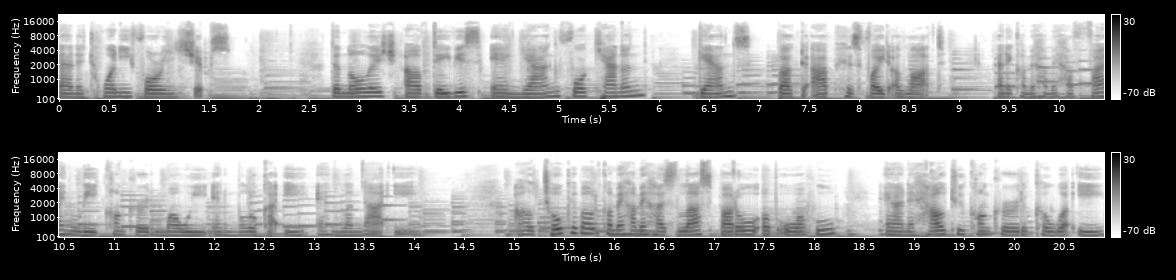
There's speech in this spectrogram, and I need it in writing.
and 20 foreign ships. The knowledge of Davis and Young for cannon, guns, bucked up his fight a lot, and Kamehameha finally conquered Maui and Molokai and Lanai. I'll talk about Kamehameha's last battle of Oahu and how to conquer Kauai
